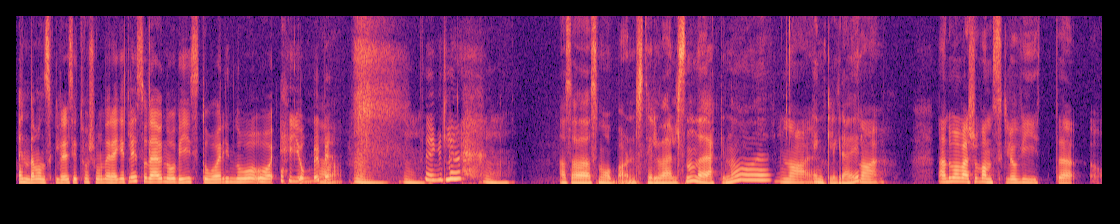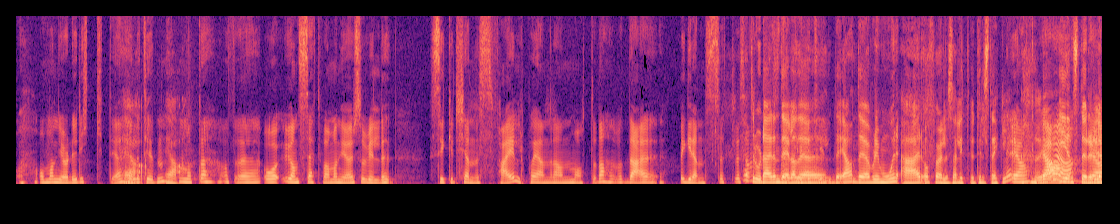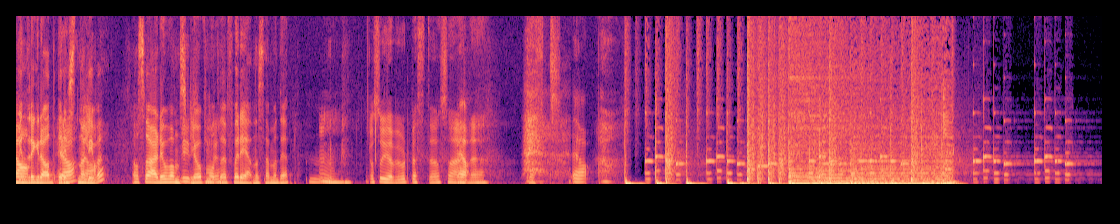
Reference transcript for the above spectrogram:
enda vanskeligere situasjoner, egentlig. Så det er jo noe vi står i nå og jobber med, egentlig. Altså småbarnstilværelsen, det er ikke noe Nei. enkle greier. Nei. Nei, det må være så vanskelig å vite om man gjør det riktige hele tiden. ja. På en måte. At, eh, og uansett hva man gjør, så vil det sikkert kjennes feil på en eller annen måte. Da. Det er begrenset, liksom. Jeg tror det er en del av det, det, ja, det å bli mor er å føle seg litt utilstrekkelig. Ja. Ja. I en større eller Ja. mindre grad Ja. resten av livet. Og så er det jo vanskelig å på en måte forene seg med det. Og så gjør vi vårt beste, og så er Ja. det tøft. Ja.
